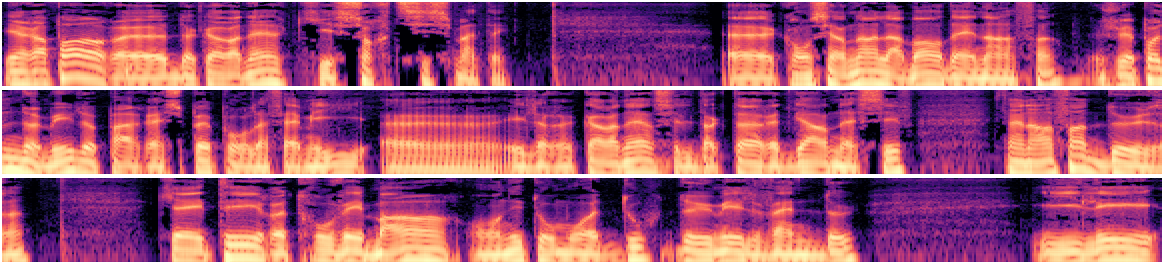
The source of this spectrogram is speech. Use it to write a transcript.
il y a un rapport euh, de coroner qui est sorti ce matin euh, concernant la mort d'un enfant. Je vais pas le nommer là, par respect pour la famille. et le coroner, c'est le docteur Edgar Nassif. C'est un enfant de deux ans qui a été retrouvé mort. On est au mois d'août 2022 il est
